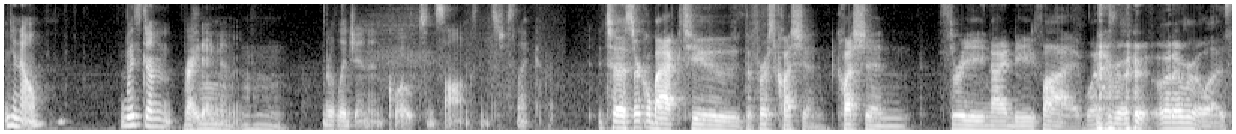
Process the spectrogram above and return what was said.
you know, wisdom writing Mhm, and mhm. religion and quotes and songs. And it's just like, to circle back to the first question, question 395, whatever whatever it was.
